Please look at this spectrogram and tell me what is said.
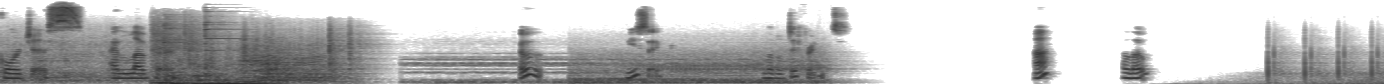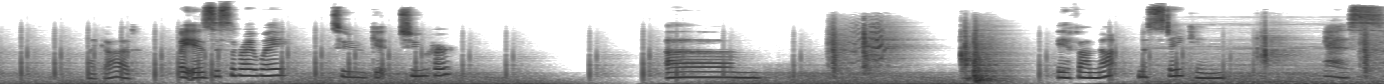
gorgeous. I love her. Oh, music. A little different. Huh? Hello? My god. Wait, is this the right way to get to her? Um... If I'm not mistaken... Yes.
